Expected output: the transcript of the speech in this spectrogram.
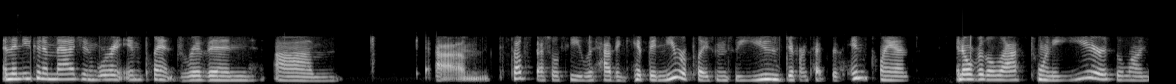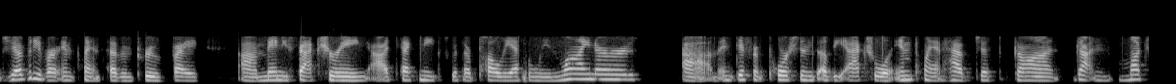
And then you can imagine we're an implant driven um, um, subspecialty with having hip and knee replacements. We use different types of implants and over the last 20 years, the longevity of our implants have improved by um, manufacturing uh, techniques with our polyethylene liners, um, and different portions of the actual implant have just gone gotten much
